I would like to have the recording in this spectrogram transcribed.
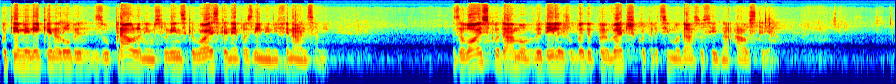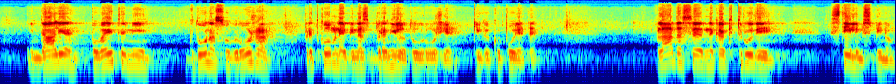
potem je nekaj narobe z upravljanjem slovenske vojske, ne pa z njenimi financami. Za vojsko damo v deležu BDP več, kot recimo da sosedna Avstrija. In dalje, povejte mi, kdo nas ogroža, pred kom naj bi nas branilo to orožje, ki ga kupujete. Vlada se nekako trudi s telim spinom.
